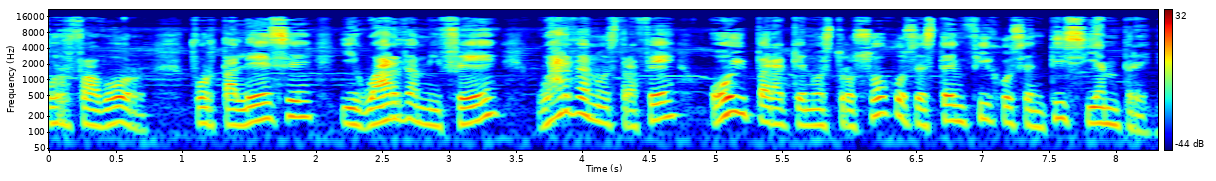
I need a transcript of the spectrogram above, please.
Por favor, fortalece y guarda mi fe, guarda nuestra fe hoy para que nuestros ojos estén fijos en ti siempre.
